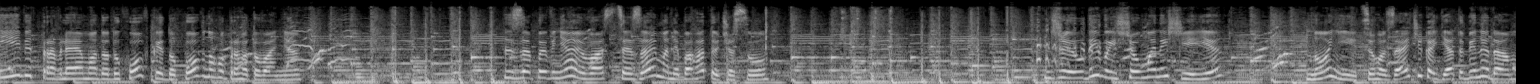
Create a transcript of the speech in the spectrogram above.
І відправляємо до духовки до повного приготування. Запевняю вас, це займе небагато часу. Джил, дивись, що в мене ще є. Ну ні, цього зайчика я тобі не дам.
